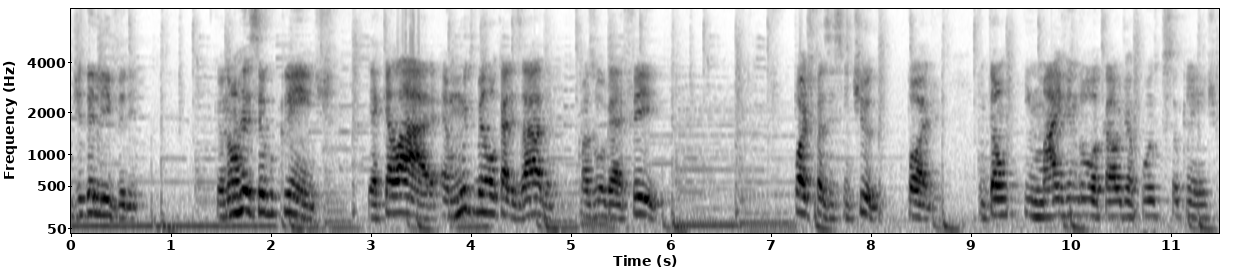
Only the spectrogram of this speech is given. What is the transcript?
de delivery, que eu não recebo cliente, e aquela área é muito bem localizada, mas o lugar é feio, pode fazer sentido? Pode. Então, imagem do local de acordo com o seu cliente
